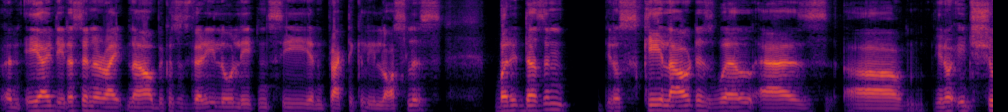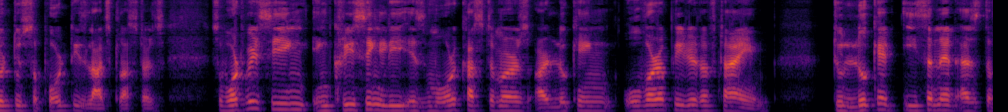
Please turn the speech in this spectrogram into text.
an AI data center right now because it's very low latency and practically lossless, but it doesn't, you know, scale out as well as, um, you know, it should to support these large clusters. So what we're seeing increasingly is more customers are looking over a period of time to look at Ethernet as the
